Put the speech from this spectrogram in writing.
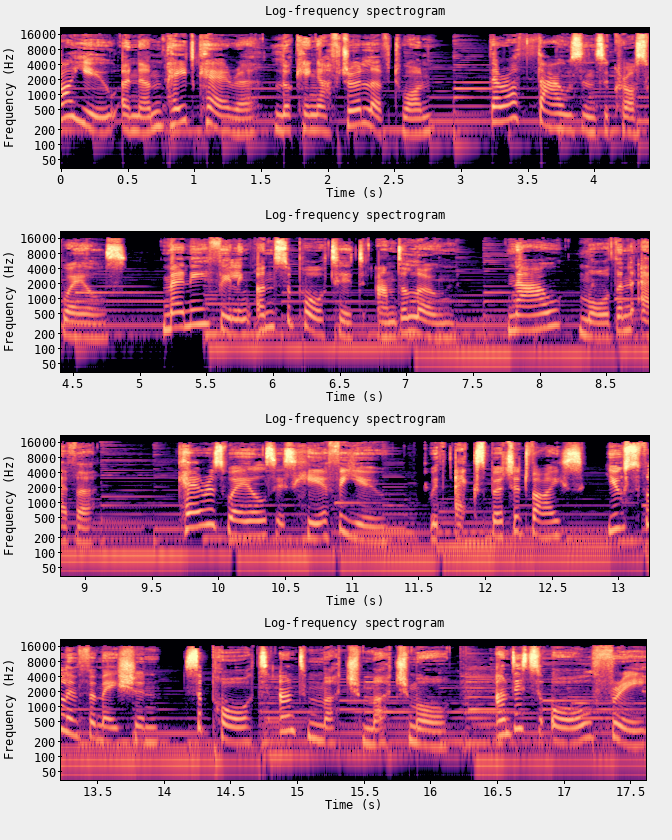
Are you an unpaid carer looking after a loved one? There are thousands across Wales, many feeling unsupported and alone. Now more than ever. Carers Wales is here for you with expert advice, useful information, support, and much, much more. And it's all free.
